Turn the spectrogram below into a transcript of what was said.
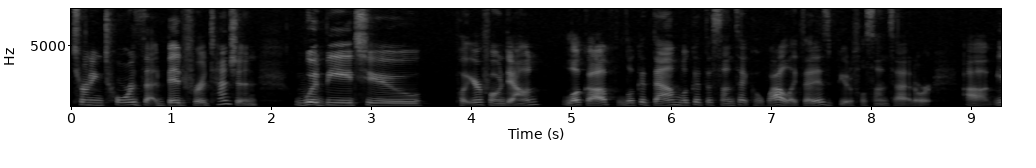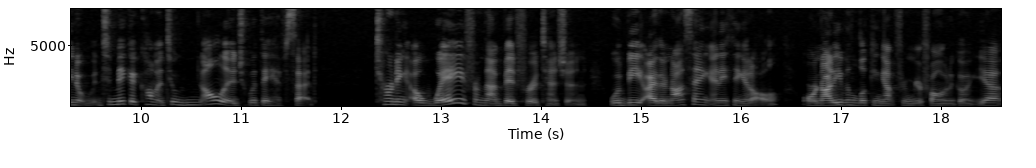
turning towards that bid for attention, would be to put your phone down, look up, look at them, look at the sunset, go, "Wow, like that is beautiful sunset," or um, you know, to make a comment, to acknowledge what they have said. Turning away from that bid for attention would be either not saying anything at all or not even looking up from your phone and going, yeah.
